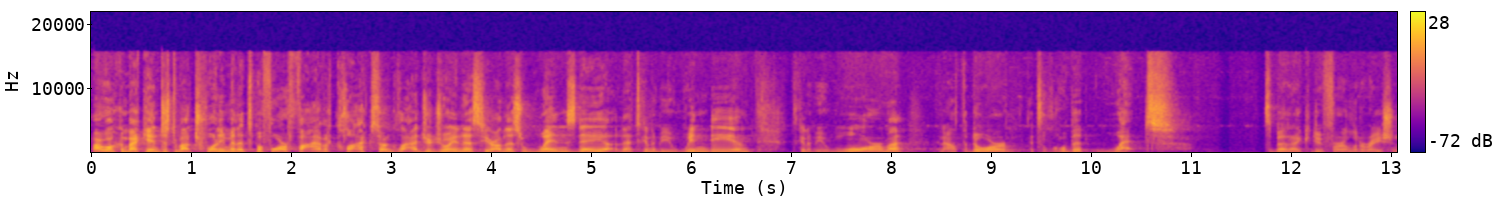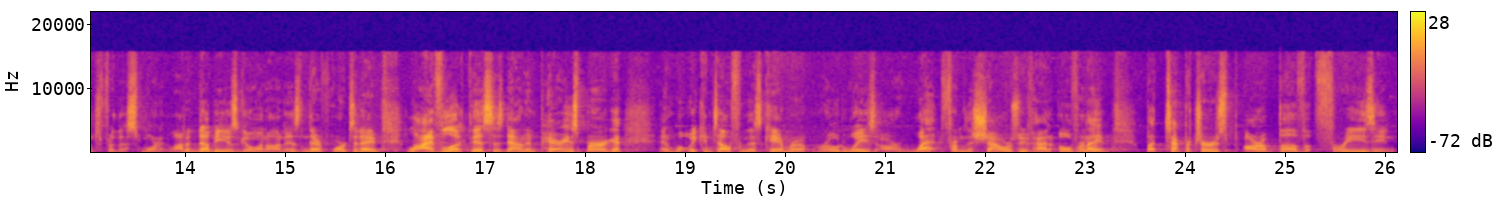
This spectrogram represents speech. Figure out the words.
All right, welcome back in. Just about 20 minutes before 5 o'clock. So glad you're joining us here on this Wednesday. That's going to be windy, it's going to be warm, and out the door, it's a little bit wet. It's the best I could do for alliterations for this morning. A lot of W's going on, isn't there, for today? Live look, this is down in Perrysburg, and what we can tell from this camera, roadways are wet from the showers we've had overnight, but temperatures are above freezing.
